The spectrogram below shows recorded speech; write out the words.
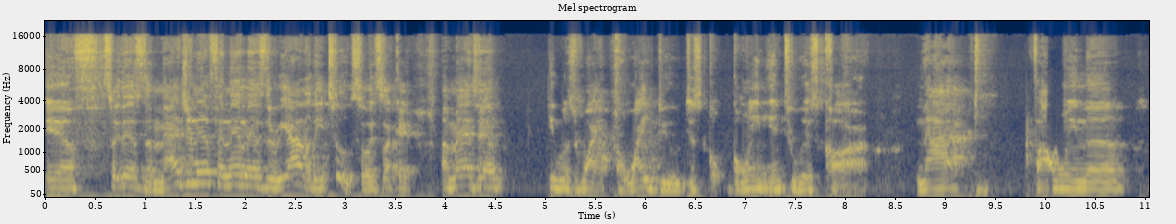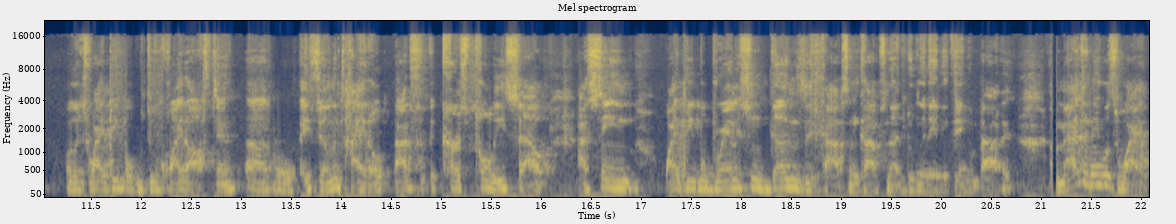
if so there's the imagine if and then there's the reality too. So it's okay imagine he was white a white dude just go, going into his car not following the which white people do quite often uh, they feel entitled not curse police out. I've seen white people brandishing guns at cops and cops not doing anything about it. Imagine he was white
